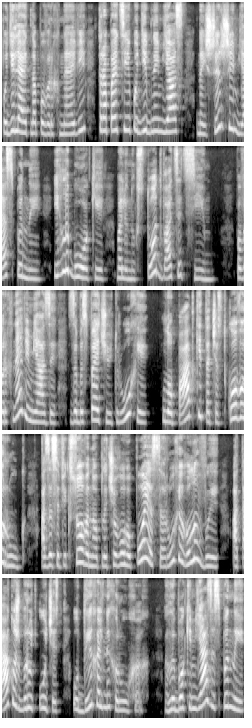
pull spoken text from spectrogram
поділяють на поверхневі трапецієподібний м'яз, найширший м'яз спини і глибокі малюнок 127. Поверхневі м'язи забезпечують рухи, лопатки та частково рук, а за зафіксованого плечового пояса рухи голови, а також беруть участь у дихальних рухах. Глибокі м'язи спини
